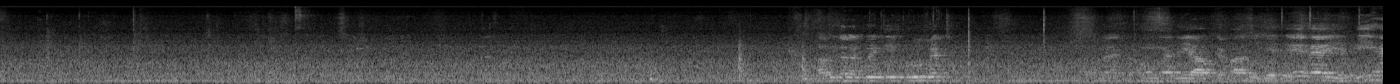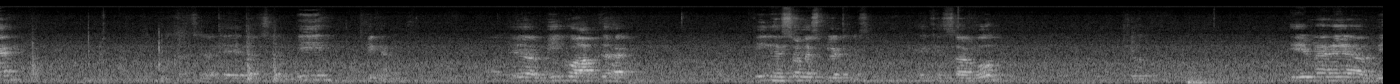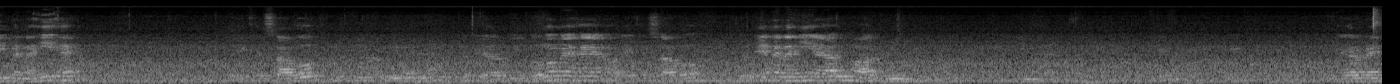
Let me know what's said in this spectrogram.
Now we're gonna quickly prove it. میں کہوں گا جی آپ کے پاس یہ A ہے یہ B ہے That's your A, that's your B ٹھیک ہے اور A اور B کو آپ جو ہے تین حصوں میں سپلٹ کر سکتے ہیں ایک حصہ وہ جو اے میں ہے اور بی میں نہیں ہے. ایک حصہ وہ جو بی دونوں میں ہے اور ایک حصہ وہ جو اے میں نہیں ہے اور اگر میں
